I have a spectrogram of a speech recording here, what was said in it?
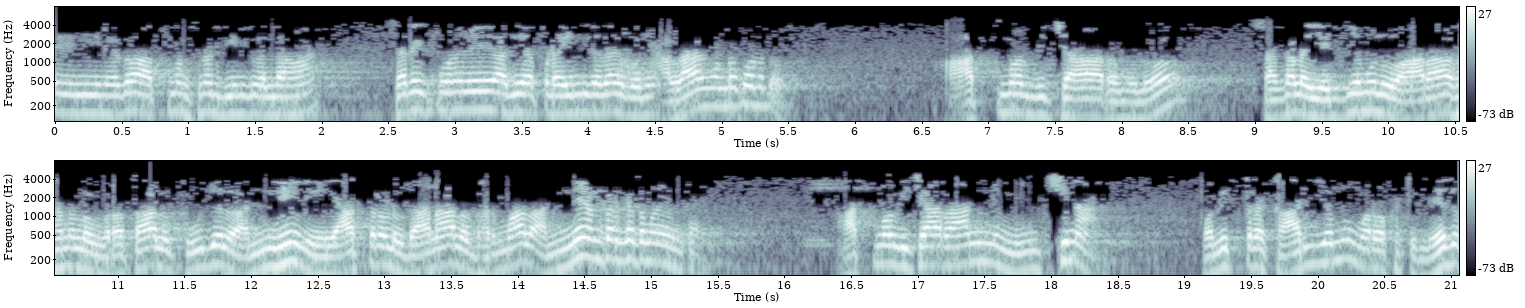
ఈయన ఏదో ఆత్మ అంటున్నాడు దీనికి వెళ్దామా? సరే పోనీ అది అప్పుడు అయింది కదా కొన్ని అలా ఉండకూడదు. ఆత్మ విచారములో సకల యజ్ఞములు ఆరాధనలు వ్రతాలు పూజలు అన్నీ యాత్రలు దానాలు ధర్మాలు అన్నీ అంతర్గతమై ఉంటాయి. ఆత్మవిచారాన్ని మించిన పవిత్ర కార్యము మరొకటి లేదు.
